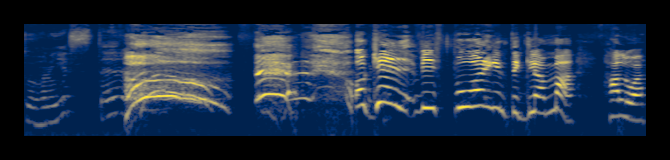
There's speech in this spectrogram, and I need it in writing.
Då har ni gäster. Okej, vi får inte glömma. Hallå,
